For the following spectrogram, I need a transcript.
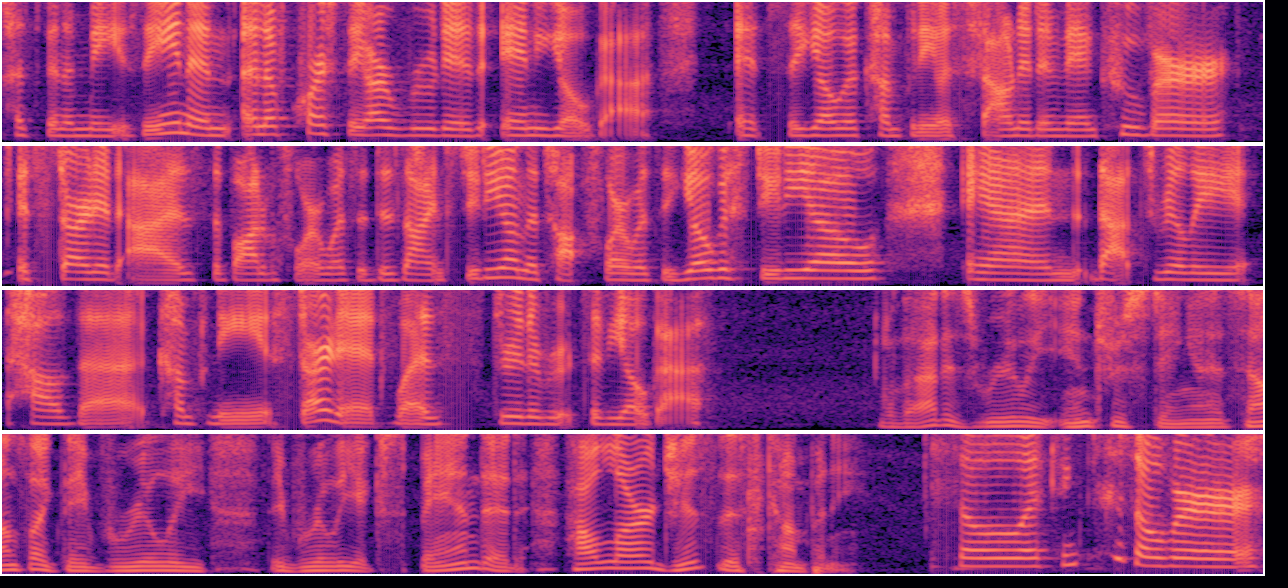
has been amazing. And, and of course, they are rooted in yoga. It's a yoga company. It was founded in Vancouver. It started as the bottom floor was a design studio and the top floor was a yoga studio. And that's really how the company started was through the roots of yoga. Well, that is really interesting, and it sounds like they've really they've really expanded. How large is this company? So I think there's over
